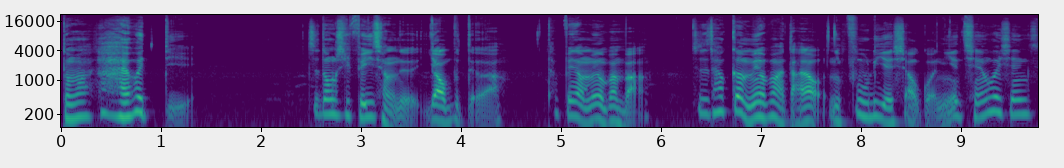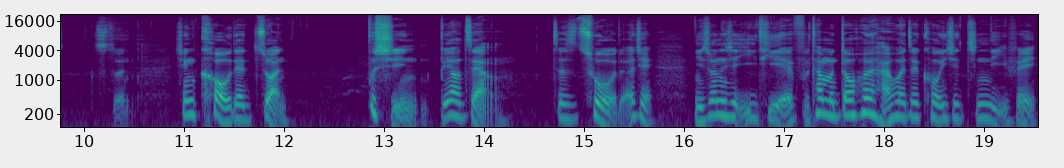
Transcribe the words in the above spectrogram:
懂吗？它还会跌，这东西非常的要不得啊！它非常没有办法，就是它根本没有办法达到你复利的效果。你的钱会先损，先扣再赚，不行，不要这样，这是错的。而且你说那些 ETF，他们都会还会再扣一些经理费、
